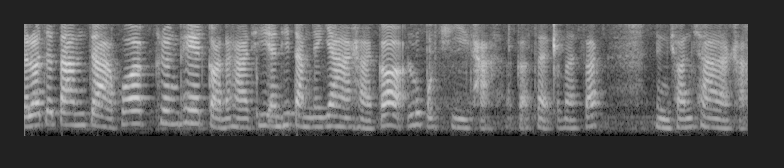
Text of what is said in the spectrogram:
ดี๋ยวเราจะตำจากพวกเครื่องเทศก่อนนะคะ ที่อันที่ตำยากๆค่ะ ก็ลูกปักชีค่ะ แล้วก็ใส่ประมาณสักหนึ่งช้อนชาค่ะ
